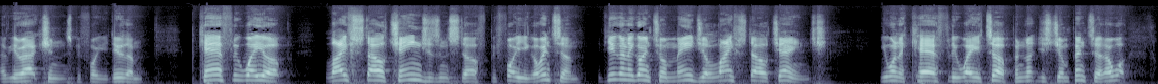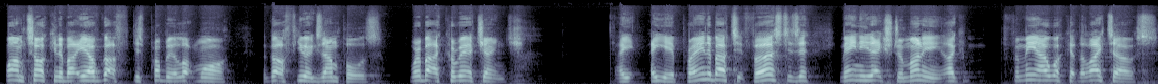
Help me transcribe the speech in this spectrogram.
of your actions before you do them. Carefully weigh up lifestyle changes and stuff before you go into them. If you're going to go into a major lifestyle change, you want to carefully weigh it up and not just jump into it. Now, what, what I'm talking about here, I've got there's probably a lot more. I've got a few examples. What about a career change? Are, are you praying about it first? Is it you may need extra money? Like for me, I work at the lighthouse.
